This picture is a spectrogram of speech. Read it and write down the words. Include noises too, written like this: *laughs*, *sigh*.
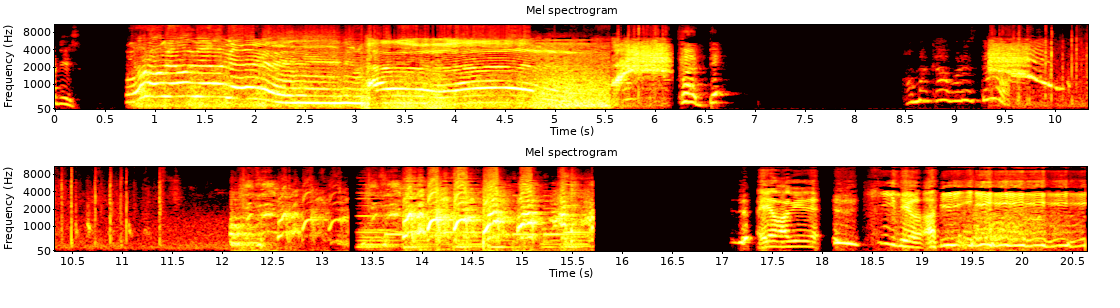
what is? Today. Oh my god, what is that? *laughs*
